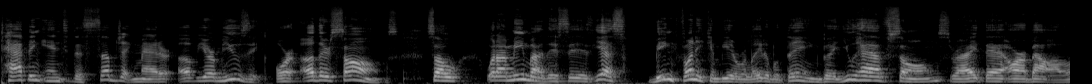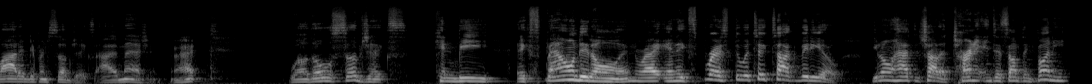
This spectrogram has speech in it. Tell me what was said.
tapping into the subject matter of your music or other songs. So, what I mean by this is, yes, being funny can be a relatable thing, but you have songs, right, that are about a lot of different subjects, I imagine, right? Well, those subjects can be expounded on, right, and expressed through a TikTok video. You don't have to try to turn it into something funny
